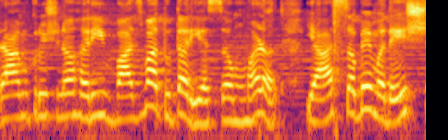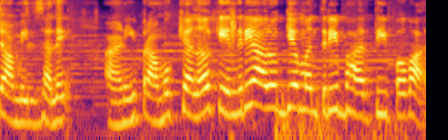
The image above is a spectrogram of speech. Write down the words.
रामकृष्ण हरी वाजवा तुतारी असं म्हणत या सभेमध्ये सामील झाले. आणि प्रामुख्यानं केंद्रीय आरोग्य मंत्री भारती पवार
